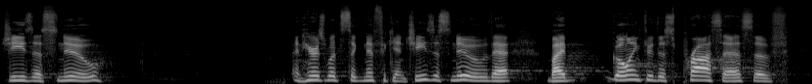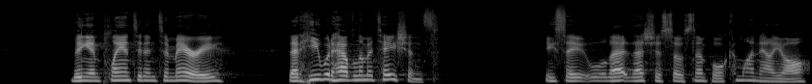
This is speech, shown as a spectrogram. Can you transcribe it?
Jesus knew and here's what's significant Jesus knew that by going through this process of being implanted into Mary, that he would have limitations. You say, well, that, that's just so simple. Come on now, y'all.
